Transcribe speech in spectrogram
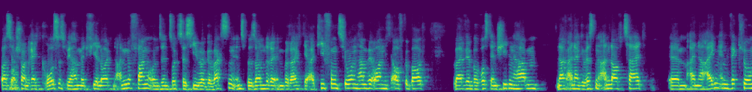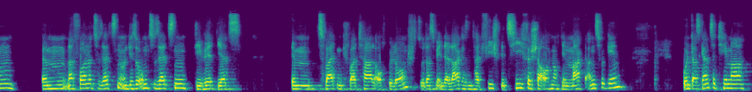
was ja schon recht groß ist. Wir haben mit vier Leuten angefangen und sind sukzessive gewachsen. Insbesondere im Bereich der IT-Funktionen haben wir ordentlich aufgebaut, weil wir bewusst entschieden haben, nach einer gewissen Anlaufzeit ähm, eine Eigenentwicklung ähm, nach vorne zu setzen und diese umzusetzen. Die wird jetzt im zweiten Quartal auch gelauncht, sodass wir in der Lage sind, halt viel spezifischer auch noch den Markt anzugehen. Und das ganze Thema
